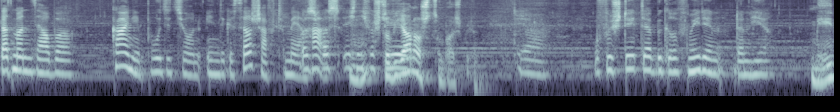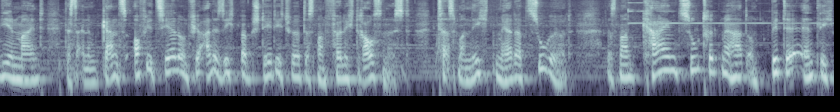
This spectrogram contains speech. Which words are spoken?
dass man selber keine Position in der Gesellschaft mehr Was, hat. was ich nicht So wie verstehe. Janosch zum Beispiel. Ja. Wofür steht der Begriff Medien dann hier? Medien meint, dass einem ganz offiziell und für alle sichtbar bestätigt wird, dass man völlig draußen ist, dass man nicht mehr dazugehört, dass man keinen Zutritt mehr hat und bitte endlich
